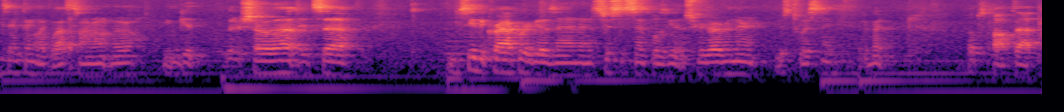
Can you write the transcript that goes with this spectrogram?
Same thing like last time, I don't know. You can get a better shot of that. It's uh, you see the crack where it goes in and it's just as simple as getting a screwdriver in there, just twisting. It helps pop that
